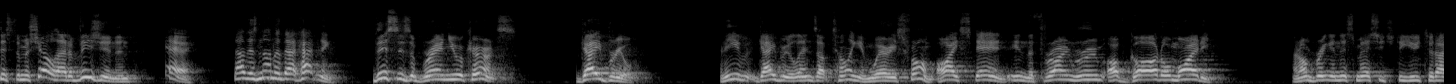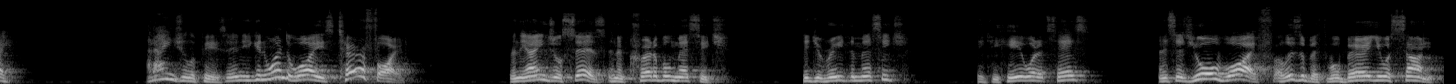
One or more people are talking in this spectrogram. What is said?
Sister Michelle had a vision, and yeah. Now, there's none of that happening. This is a brand new occurrence. Gabriel. And even Gabriel ends up telling him where he's from. I stand in the throne room of God Almighty. And I'm bringing this message to you today. An angel appears, and you can wonder why he's terrified. And the angel says an incredible message. Did you read the message? Did you hear what it says? And it says, Your wife, Elizabeth, will bear you a son,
